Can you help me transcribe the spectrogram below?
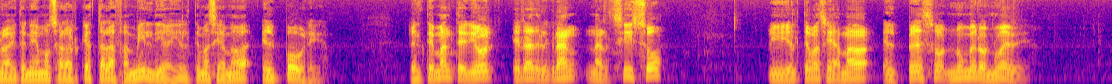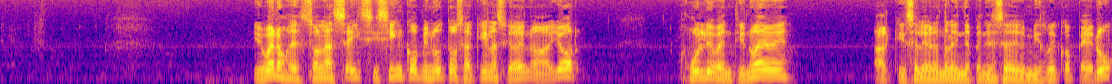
Bueno, ahí teníamos a la orquesta La Familia y el tema se llamaba El Pobre. El tema anterior era del gran Narciso y el tema se llamaba El Preso número 9. Y bueno, eh, son las 6 y 5 minutos aquí en la ciudad de Nueva York, julio 29, aquí celebrando la independencia de mi rico Perú.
